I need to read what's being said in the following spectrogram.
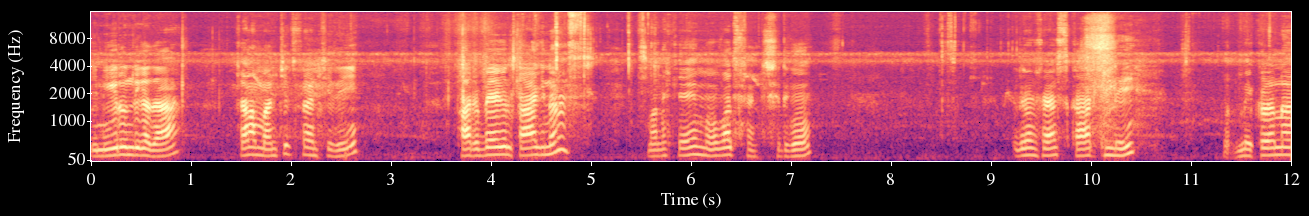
ఈ నీరు ఉంది కదా చాలా మంచిది ఫ్రెండ్స్ ఇది పరుబేగులు తాగినా మనకేం అవ్వదు ఫ్రెండ్స్ ఇదిగో. ఇదిగో ఫ్రెండ్స్ కారుతుంది ఎక్కడన్నా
